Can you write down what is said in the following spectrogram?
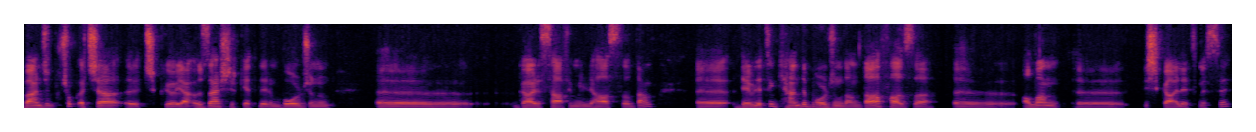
bence bu çok açığa e, çıkıyor. Yani özel şirketlerin borcunun e, gayri safi milli hasıladan e, devletin kendi borcundan daha fazla e, alan e, işgal etmesi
